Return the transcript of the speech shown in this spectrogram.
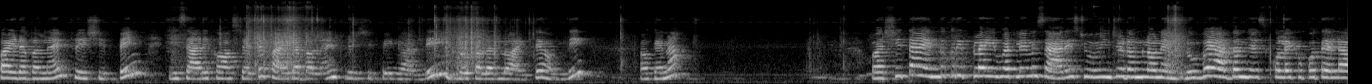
Five double nine free shipping. ఈ శారీ కాస్ట్ అయితే five double nine free shipping అండి. బ్లూ కలర్లో అయితే ఉంది. ఓకేనా? వర్షిత ఎందుకు రిప్లై ఇవ్వట్లేను శారీస్ చూపించడంలోనే నువ్వే అర్థం చేసుకోలేకపోతే ఎలా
